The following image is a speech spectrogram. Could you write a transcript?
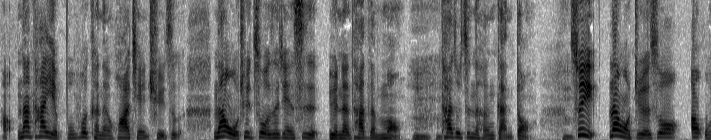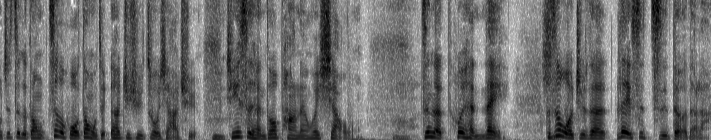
好，那他也不会可能花钱去这个，那我去做这件事圆了他的梦，嗯嗯。他就真的很感动。嗯所以让我觉得说，哦，我就这个东这个活动，我就要继续做下去。嗯其实很多旁人会笑我，哦真的会很累。可是是我觉得累是值得的啦。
